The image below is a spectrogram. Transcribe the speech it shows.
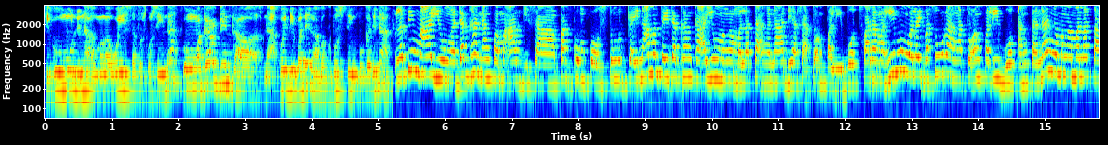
tigumon din na ang mga waste na kusina. Kung mag-garden ka, na pwede ba din nga mag-posting po ka din ha. labing maayo nga daghan ang pamaagi sa pagkompos tungod kay naman tay daghan kaayong mga malata nga naa sa ato ang palibot para mahimong walay basura nga ato ang palibot ang tanan nga mga malata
